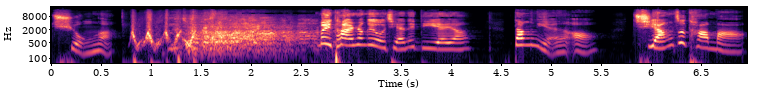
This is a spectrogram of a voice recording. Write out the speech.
穷啊！没摊上个有钱的爹呀。当年啊，强子他妈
